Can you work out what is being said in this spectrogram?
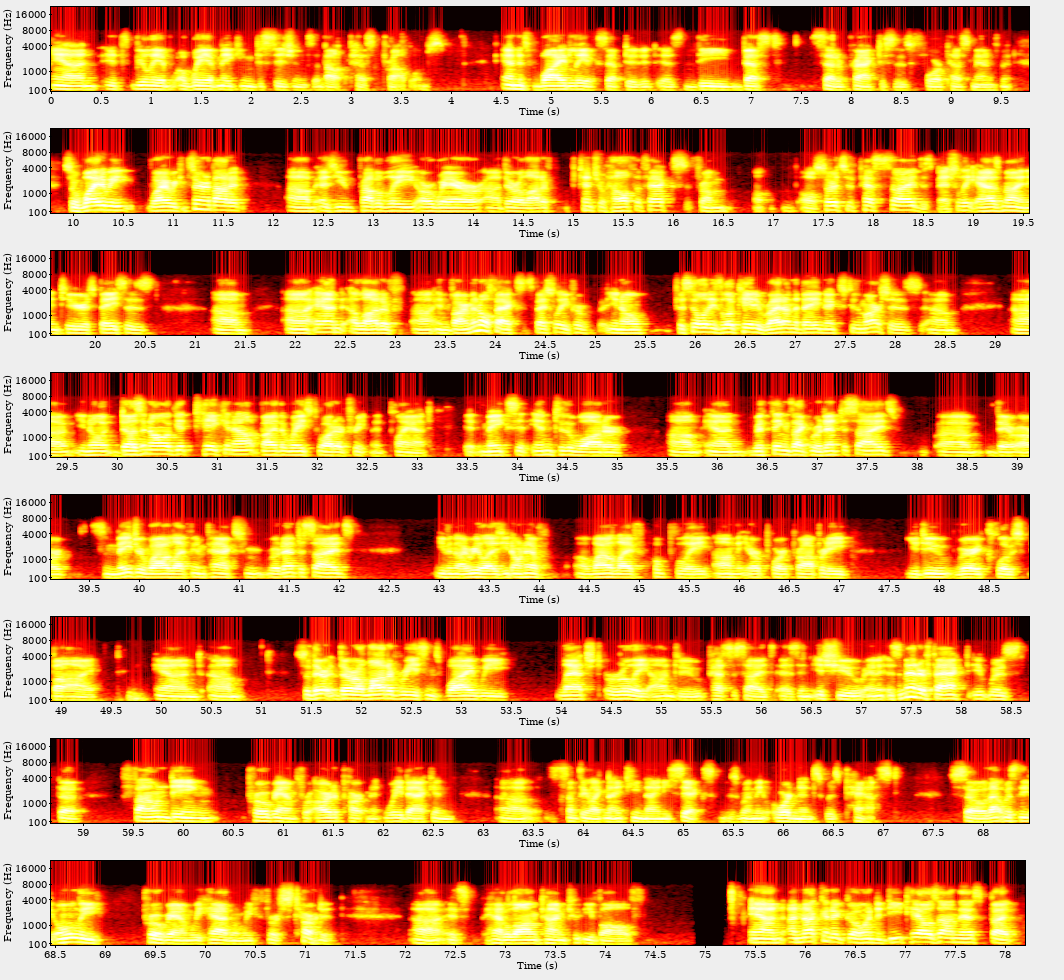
and it's really a, a, way of making decisions about pest problems. And it's widely accepted as the best set of practices for pest management. So why do we why are we concerned about it? Um, as you probably are aware, uh, there are a lot of potential health effects from all, all sorts of pesticides, especially asthma in interior spaces, um, uh, and a lot of uh, environmental effects, especially for you know facilities located right on the bay next to the marshes. Um, uh, you know, it doesn't all get taken out by the wastewater treatment plant. It makes it into the water um, and with things like rodenticides, um, there are some major wildlife impacts from rodenticides. Even though I realize you don't have uh, wildlife, hopefully, on the airport property, you do very close by. And um, so there, there are a lot of reasons why we latched early onto pesticides as an issue. And as a matter of fact, it was the founding program for our department way back in uh, something like 1996 is when the ordinance was passed. So that was the only program we had when we first started. Uh, it's had a long time to evolve. And I'm not going to go into details on this, but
